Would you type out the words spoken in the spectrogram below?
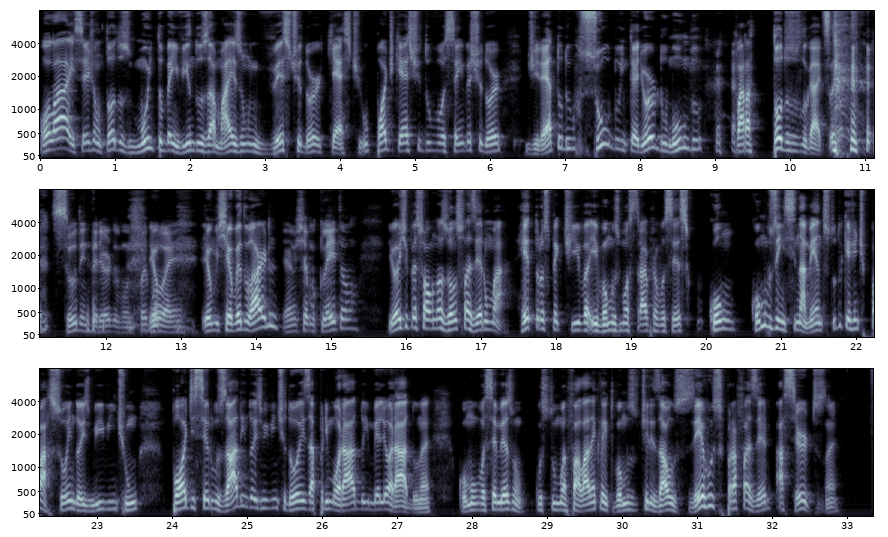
Olá e sejam todos muito bem-vindos a mais um Investidor Cast, o podcast do Você Investidor, direto do sul do interior do mundo para todos os lugares. sul do interior do mundo, foi Eu- boa, hein? Eu me chamo Eduardo Eu me chamo Clayton. e hoje, pessoal, nós vamos fazer uma retrospectiva e vamos mostrar para vocês com, como os ensinamentos, tudo que a gente passou em 2021 pode ser usado em 2022, aprimorado e melhorado, né? Como você mesmo costuma falar, né, Cleito? Vamos utilizar os erros para fazer acertos, né?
